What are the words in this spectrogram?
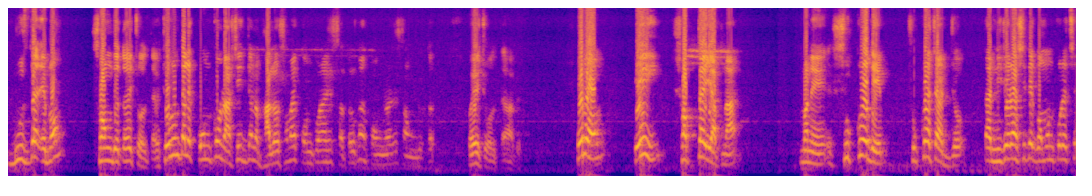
বুঝদার এবং সংযত হয়ে চলতে হবে। চলুন তাহলে কোন কোন রাশির জন্য ভালো সময়, কোন কোন রাশির সতর্ক কোন রাশির সংযত হয়ে চলতে হবে। এবং এই সপ্তাহে আপনার মানে শুক্রদেব, শুক্রাচার্য তার নিজ রাশিতে গমন করেছে।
